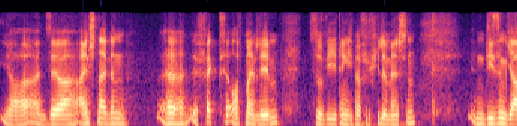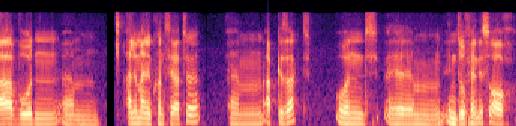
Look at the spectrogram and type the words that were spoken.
ja, einen sehr einschneidenden äh, Effekt auf mein Leben, so wie, denke ich mal, für viele Menschen. In diesem Jahr wurden ähm, alle meine Konzerte ähm, abgesagt. Und ähm, insofern ist auch,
